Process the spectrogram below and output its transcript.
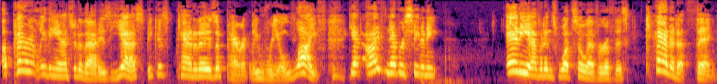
Apparently, the answer to that is yes, because Canada is apparently real life. Yet, I've never seen any any evidence whatsoever of this Canada thing.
